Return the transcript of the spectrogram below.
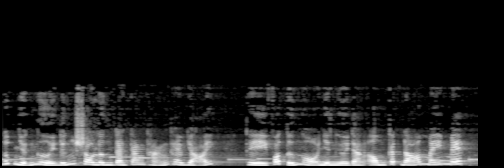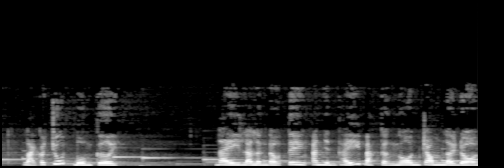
lúc những người đứng sau lưng đang căng thẳng theo dõi, thì phó tử ngộ nhìn người đàn ông cách đó mấy mét, lại có chút buồn cười. Đây là lần đầu tiên anh nhìn thấy bạc cận ngôn trong lời đồn.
